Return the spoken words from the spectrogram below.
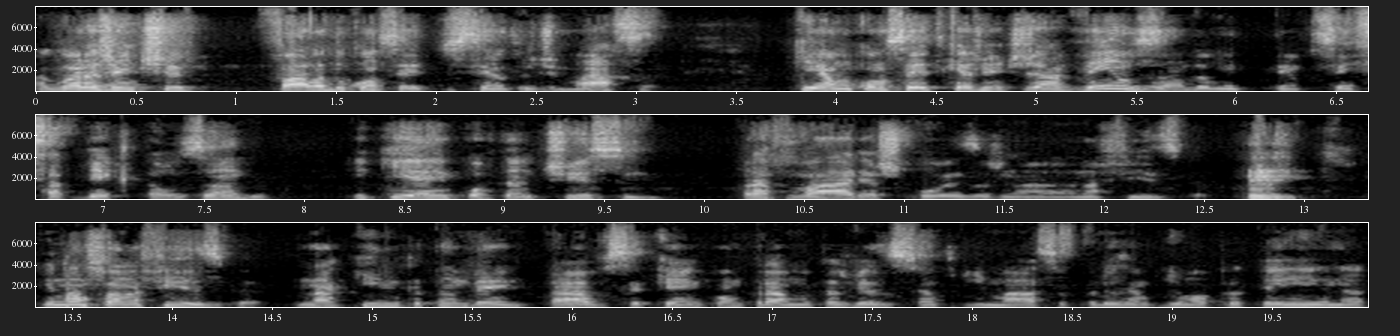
Agora a gente fala do conceito de centro de massa, que é um conceito que a gente já vem usando há muito tempo, sem saber que está usando, e que é importantíssimo para várias coisas na, na, física. E não só na física, na química também. Tá? Você quer encontrar muitas vezes o centro de massa, por exemplo, de uma proteína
